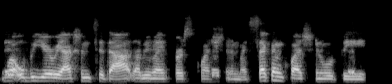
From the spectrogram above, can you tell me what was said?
what will be your reaction to that? That'd be my first question. My second question would be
